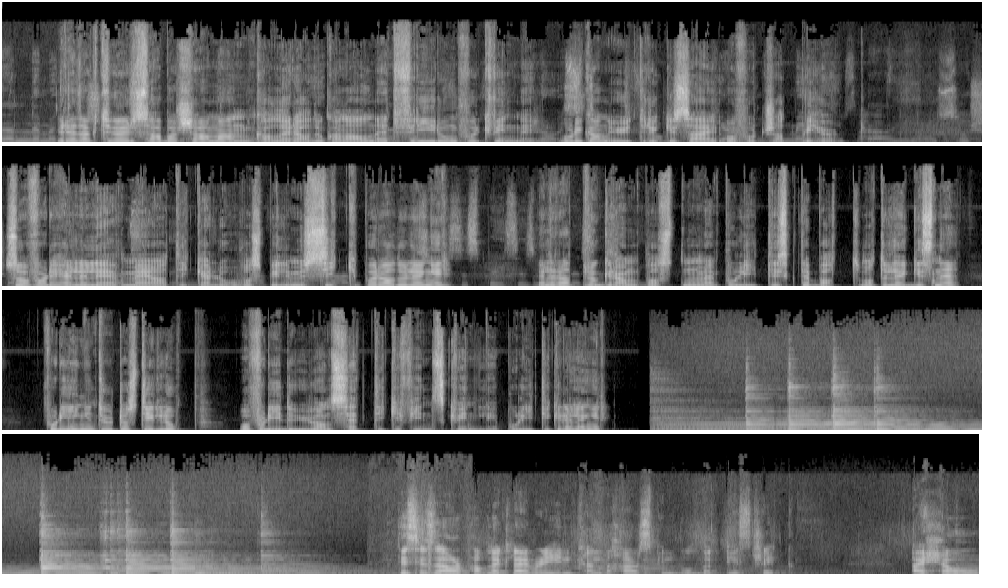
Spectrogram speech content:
Redaktør Sabah Shaman kaller radiokanalen et frirom for kvinner, hvor de kan uttrykke seg og fortsatt bli hørt. Så får de heller leve med at det ikke er lov å spille musikk på radio lenger, eller at programposten med politisk debatt måtte legges ned fordi ingen turte å stille opp, og fordi det uansett ikke fins kvinnelige politikere lenger. This is our public library in Kandahar Spinbuldak district. I have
